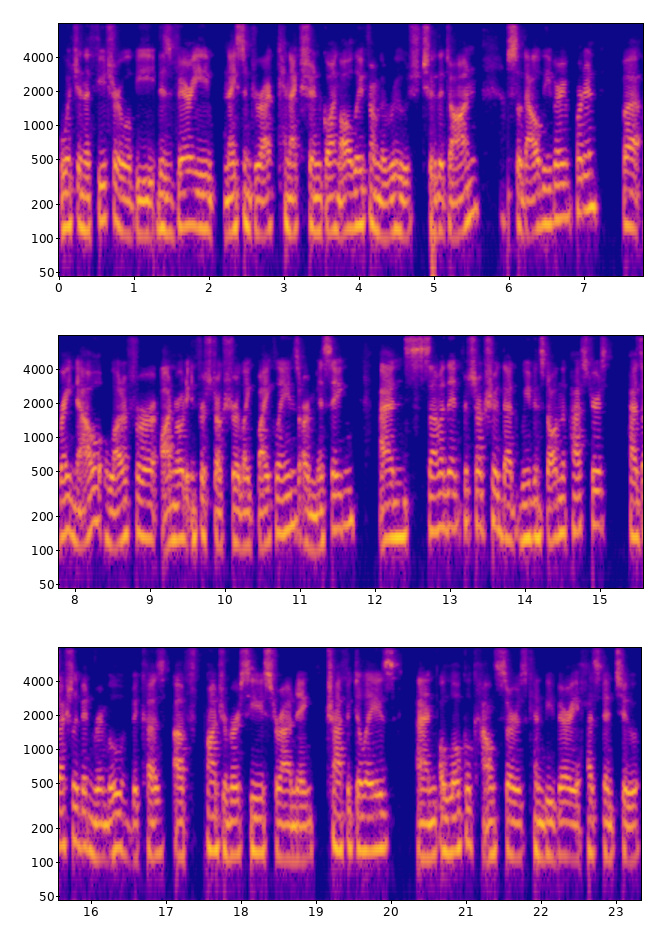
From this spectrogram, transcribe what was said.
which in the future will be this very nice and direct connection going all the way from the Rouge to the Don. So that will be very important. But right now, a lot of our on road infrastructure, like bike lanes, are missing. And some of the infrastructure that we've installed in the past years has actually been removed because of controversy surrounding traffic delays. And local councillors can be very hesitant to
